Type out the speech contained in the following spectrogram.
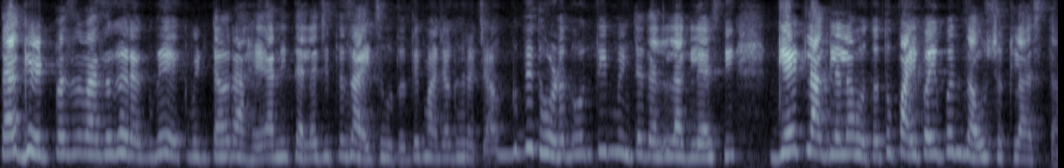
त्या गेटपासून माझं घर अगदी एक मिनटावर आहे आणि त्याला जिथं जायचं होतं ते माझ्या घराच्या अगदी थोडं दोन तीन मिनटं त्याला लागली असती. गेट लागलेला होता तो पायी पायी पण जाऊ शकला असता.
